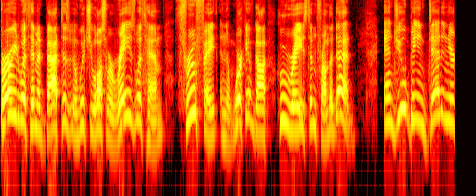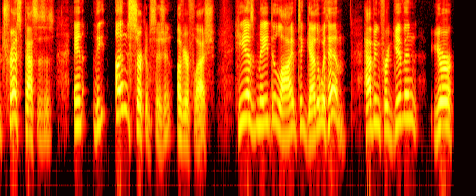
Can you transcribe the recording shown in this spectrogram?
Buried with him in baptism, in which you also were raised with him through faith in the working of God who raised him from the dead and you being dead in your trespasses and the uncircumcision of your flesh, he has made alive together with him, having forgiven your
